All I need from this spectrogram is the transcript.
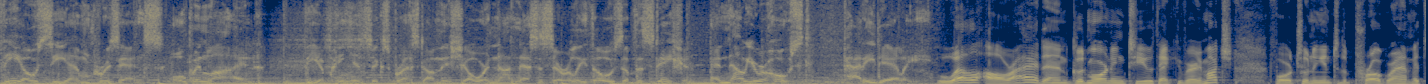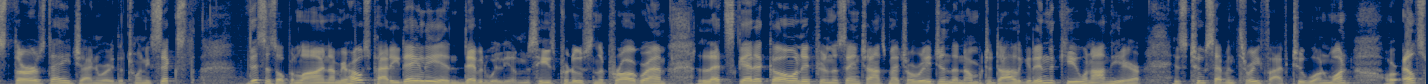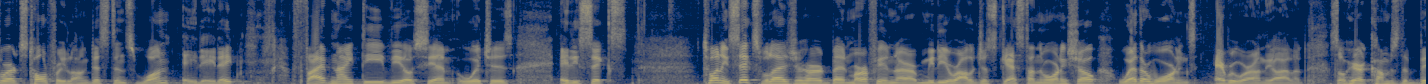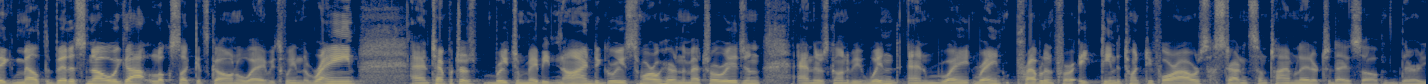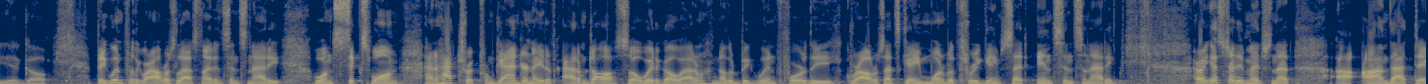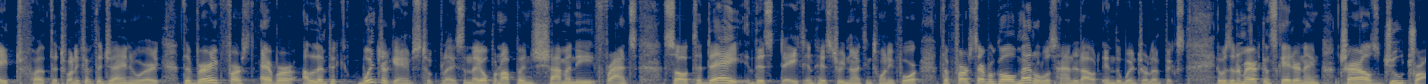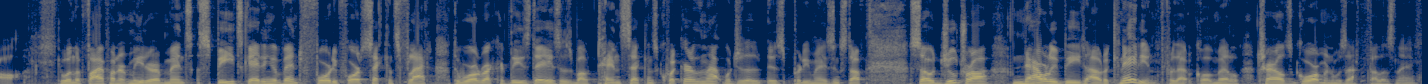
VOCM presents Open Line. The opinions expressed on this show are not necessarily those of the station. And now your host, Paddy Daly. Well, all right, and good morning to you. Thank you very much for tuning into the program. It's Thursday, January the 26th. This is Open Line. I'm your host, Paddy Daly, and David Williams. He's producing the program. Let's get it going. If you're in the St. John's metro region, the number to dial to get in the queue and on the air is 273 5211, or elsewhere it's toll free long distance 1 888 590 VOCM, which is 86. 26. Well, as you heard Ben Murphy and our meteorologist guest on the morning show, weather warnings everywhere on the island. So here comes the big melt. The bit of snow we got looks like it's going away between the rain and temperatures reaching maybe 9 degrees tomorrow here in the metro region. And there's going to be wind and rain, rain prevalent for 18 to 24 hours starting sometime later today. So there you go. Big win for the Growlers last night in Cincinnati. Won 6 1 and a hat trick from Gander native Adam Dawe. So way to go, Adam. Another big win for the Growlers. That's game one of a three game set in Cincinnati. Right, yesterday mentioned that uh, on that date, the 25th of January, the very first ever Olympic Winter Games took place, and they open up in Chamonix, France. So today, this date in history, 1924, the first ever gold medal was handed out in the Winter Olympics. It was an American skater named Charles Jewtraw. He won the 500 meter men's speed skating event, 44 seconds flat. The world record these days is about 10 seconds quicker than that, which is, is pretty amazing stuff. So Jewtraw narrowly beat out a Canadian for that gold medal, Charles Gorman was that fella's name.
